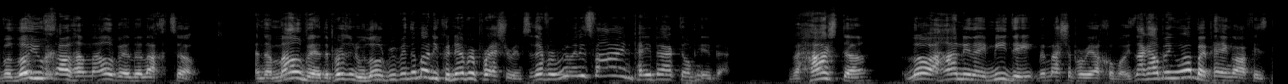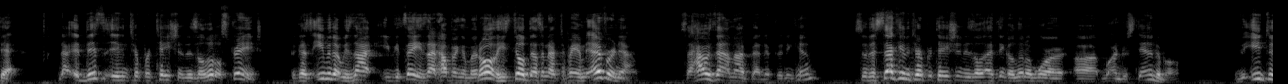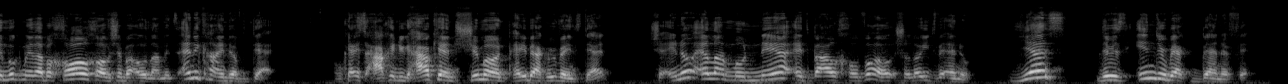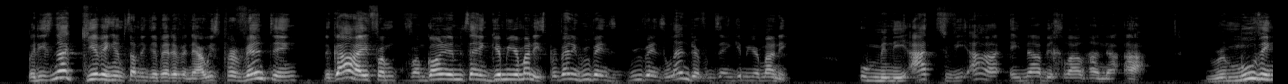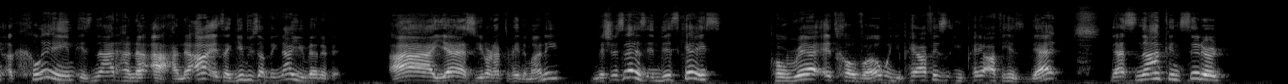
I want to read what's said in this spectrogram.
the malve, the person who loaned Reuben the money, could never pressure him. So therefore, Reuben is fine. Pay back, don't pay it back. He's not helping him out by paying off his debt. Now, this interpretation is a little strange because even though he's not, you could say he's not helping him at all, he still doesn't have to pay him ever now. So how is that not benefiting him? So the second interpretation is, I think, a little more, uh, more understandable. It's any kind of debt. Okay, so how can you, how can Shimon pay back Ruvain's debt? Yes, there is indirect benefit, but he's not giving him something to benefit now. He's preventing the guy from, from going to him and saying, give me your money. He's preventing Ruvain's, Ruvain's lender from saying, give me your money. Removing a claim is not hana'ah. Hana'ah is I give you something now, you benefit. Ah, yes, you don't have to pay the money. Mishnah says, in this case, et when you pay off his, you pay off his debt, that's not considered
